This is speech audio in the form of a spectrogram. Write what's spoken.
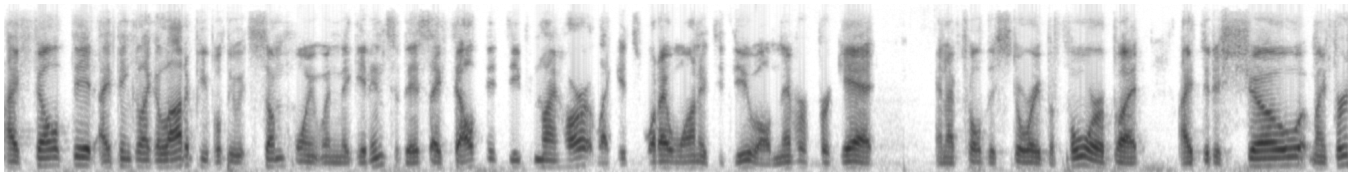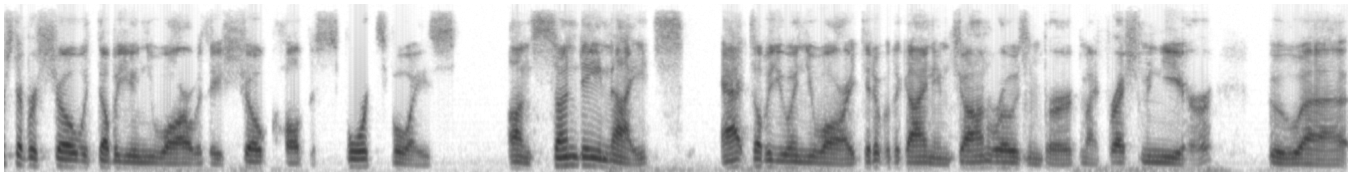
I felt it. I think, like a lot of people do at some point when they get into this, I felt it deep in my heart, like it's what I wanted to do. I'll never forget. And I've told this story before, but I did a show. My first ever show with WNUR was a show called The Sports Voice on Sunday nights at WNUR. I did it with a guy named John Rosenberg my freshman year, who uh,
